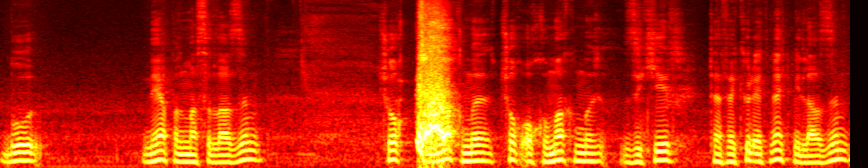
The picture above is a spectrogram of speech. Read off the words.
Bu ne yapılması lazım? Çok kalmak mı, çok okumak mı, zikir, tefekkür etmek mi lazım?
